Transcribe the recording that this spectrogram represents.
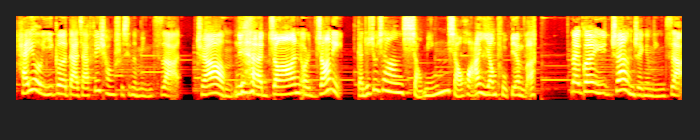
还有一个大家非常熟悉的名字啊，John。Yeah，John or Johnny，感觉就像小明、小华一样普遍吧。那关于 John 这个名字啊，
